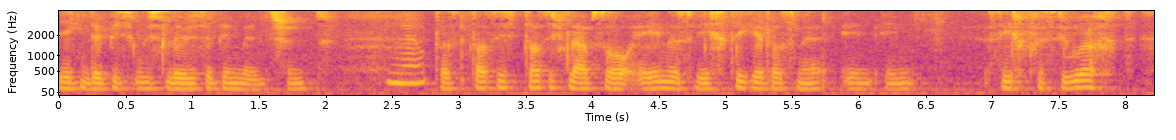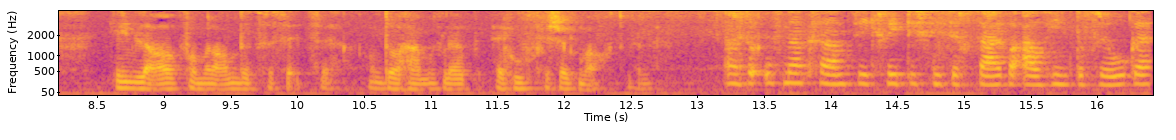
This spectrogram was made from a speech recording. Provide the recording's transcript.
irgendetwas auslösen beim Menschen. Ja. Das, das ist, das ist glaube ich, so das Wichtige, dass man im, im, sich versucht, im Lage von einem anderen zu versetzen. Und da haben wir, glaube ich, einen Haufen schon gemacht. Also aufmerksam sein, kritisch sein, sich selber auch hinterfragen,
